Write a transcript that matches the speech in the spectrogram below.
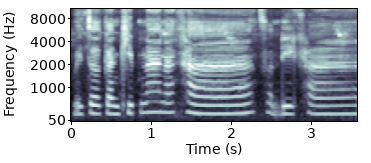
ไว้เจอกันคลิปหน้านะคะ สวัสดีค่ะ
